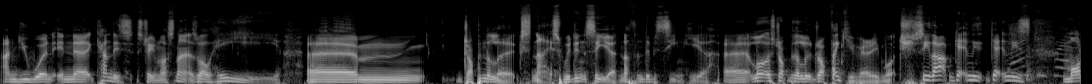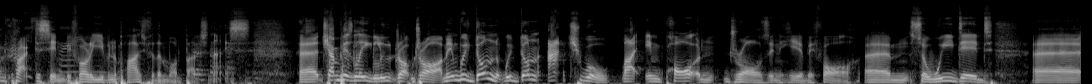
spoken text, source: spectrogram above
And you weren't in uh, Candy's stream last night as well. Hey, um, dropping the lurks, nice. We didn't see you. Nothing to be seen here. Uh, Lotus dropping the loot drop. Thank you very much. See that? Getting getting his mod practice in before he even applies for the mod badge. Nice. Uh, Champions League loot drop draw. I mean, we've done we've done actual like important draws in here before. Um, so we did uh,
